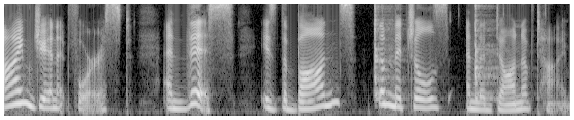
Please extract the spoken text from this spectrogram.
I'm Janet Forrest, and this is The Bonds, The Mitchells, and the Dawn of Time.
